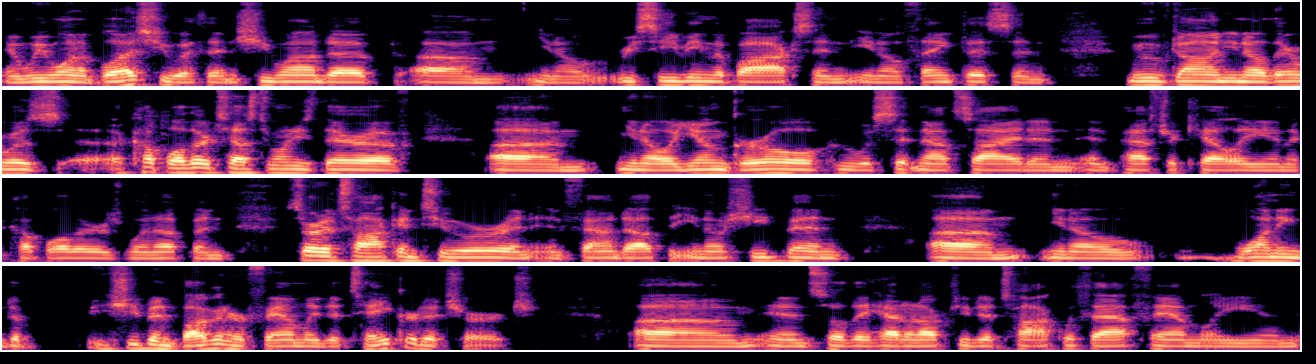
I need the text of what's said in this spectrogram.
and we want to bless you with it. And she wound up, um, you know, receiving the box and you know thanked us and moved on. You know, there was a couple other testimonies there of um, you know, a young girl who was sitting outside and, and Pastor Kelly and a couple others went up and started talking to her and, and found out that, you know, she'd been, um, you know, wanting to, she'd been bugging her family to take her to church. Um, and so they had an opportunity to talk with that family and,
